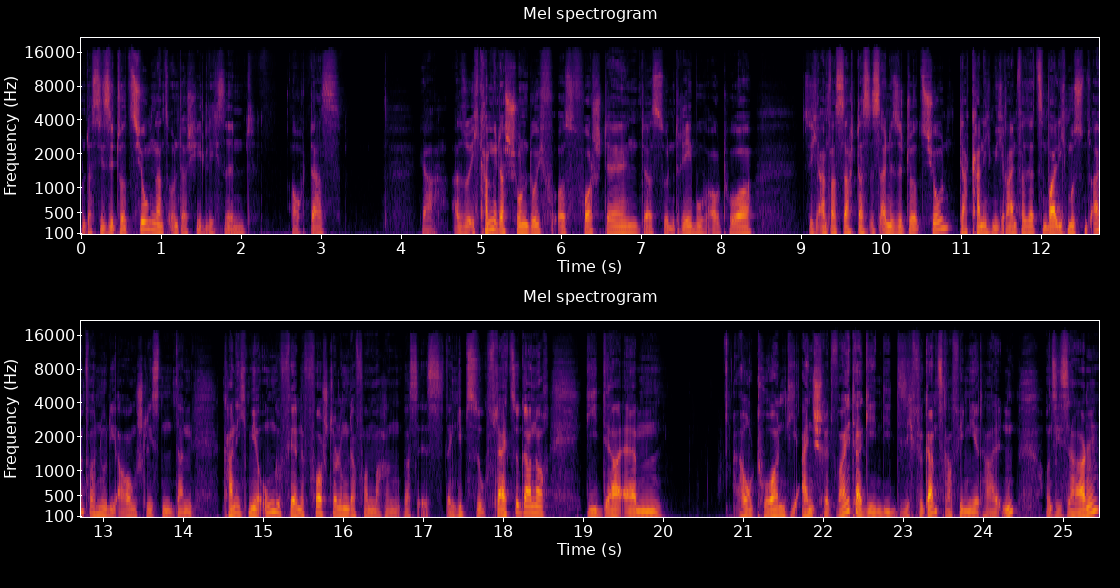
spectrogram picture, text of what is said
Und dass die Situationen ganz unterschiedlich sind, auch das. Ja, also ich kann mir das schon durchaus vorstellen, dass so ein Drehbuchautor sich einfach sagt, das ist eine Situation, da kann ich mich reinversetzen, weil ich muss einfach nur die Augen schließen, dann kann ich mir ungefähr eine Vorstellung davon machen, was ist. Dann gibt es so, vielleicht sogar noch die da, ähm, Autoren, die einen Schritt weiter gehen, die, die sich für ganz raffiniert halten und sie sagen,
